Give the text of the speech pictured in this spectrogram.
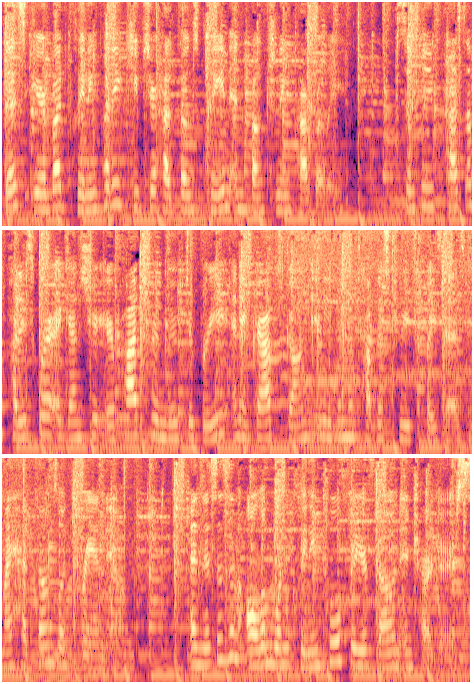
This earbud cleaning putty keeps your headphones clean and functioning properly. Simply press a putty square against your AirPod to remove debris and it grabs gunk in even the toughest to reach places. My headphones look brand new. And this is an all-in-one cleaning tool for your phone and chargers.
